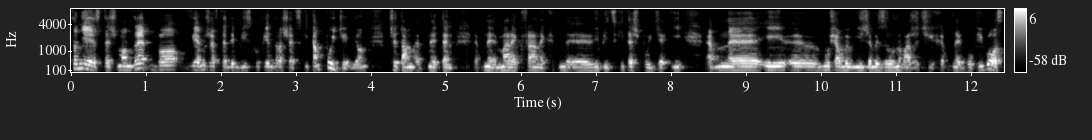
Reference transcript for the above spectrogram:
to nie jest też mądre, bo wiem, że wtedy biskup Jędraszewski tam pójdzie i on, czy tam e, ten e, Marek Franek e, Libicki też pójdzie i, i musiałbym iść, żeby zrównoważyć ich głupi głos.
